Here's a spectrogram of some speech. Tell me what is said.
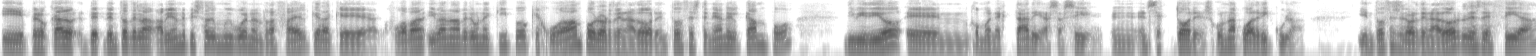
Y, pero claro, de- dentro de la, había un episodio muy bueno en Rafael que era que jugaban, iban a ver un equipo que jugaban por ordenador. Entonces tenían el campo dividido en, como en hectáreas, así, en, en sectores, con una cuadrícula. Y entonces el ordenador les decía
